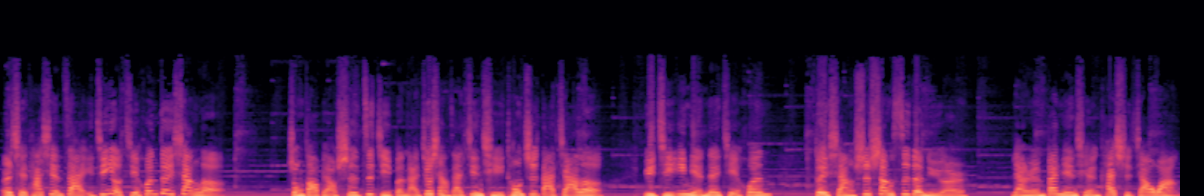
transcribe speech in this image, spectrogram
而且他现在已经有结婚对象了。中道表示自己本来就想在近期通知大家了，预计一年内结婚，对象是上司的女儿。两人半年前开始交往。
